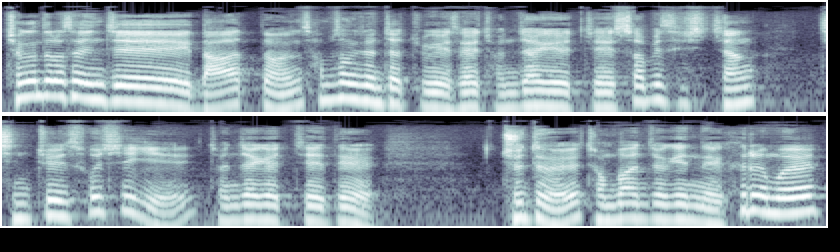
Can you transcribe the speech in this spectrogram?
최근 들어서 이제 나왔던 삼성전자 쪽에서의 전자결제 서비스 시장 진출 소식이 전자결제들 주들 전반적인 네, 흐름을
